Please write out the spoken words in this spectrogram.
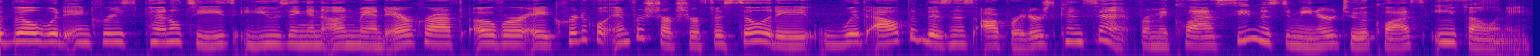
The bill would increase penalties using an unmanned aircraft over a critical infrastructure facility without the business operator's consent from a Class C misdemeanor to a Class E felony.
